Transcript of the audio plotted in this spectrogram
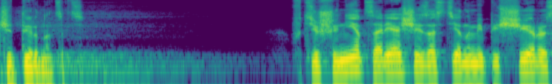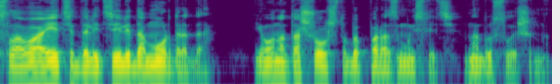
14. В тишине, царящей за стенами пещеры, слова эти долетели до Мордрода, и он отошел, чтобы поразмыслить над услышанным.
